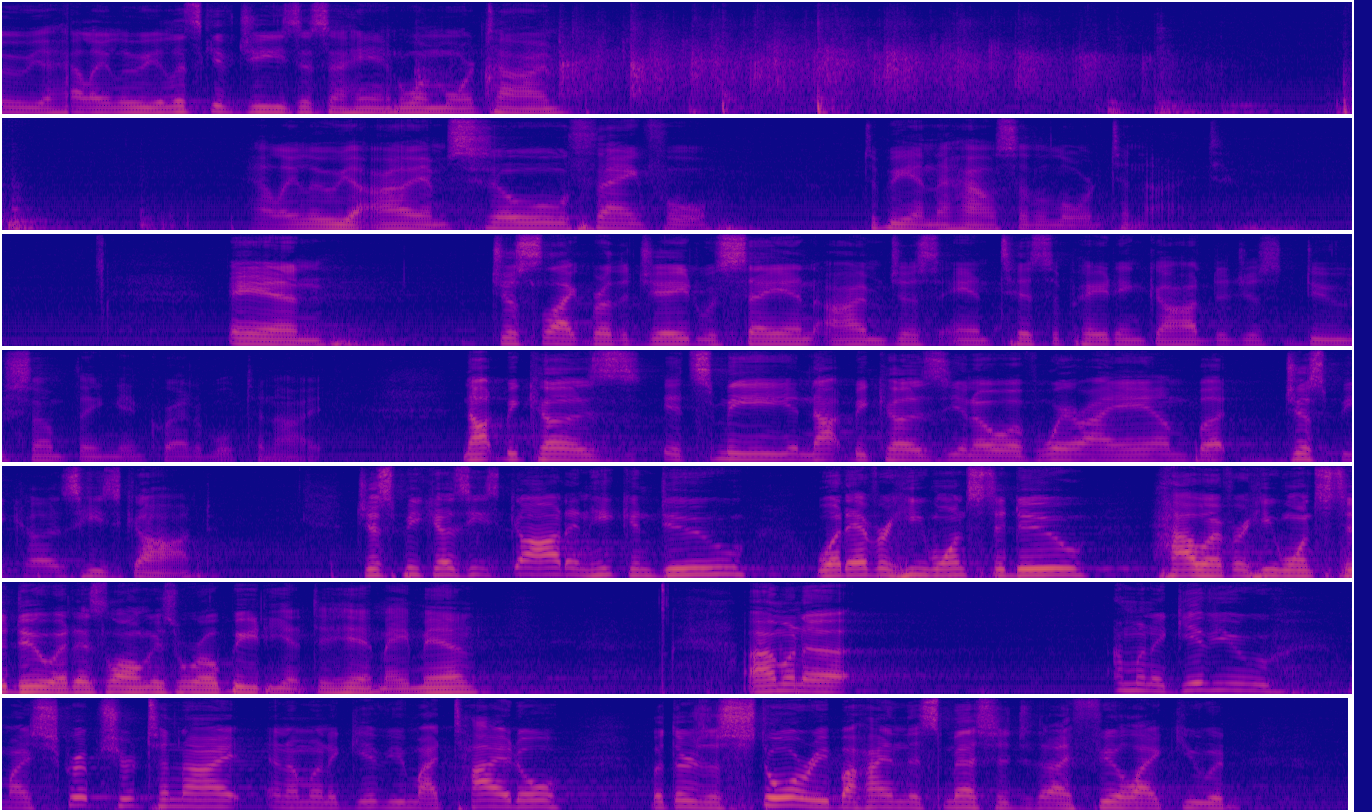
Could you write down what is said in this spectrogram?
Hallelujah, hallelujah. Let's give Jesus a hand one more time. Hallelujah. I am so thankful to be in the house of the Lord tonight. And just like Brother Jade was saying, I'm just anticipating God to just do something incredible tonight. Not because it's me and not because, you know, of where I am, but just because He's God just because he's God and he can do whatever he wants to do, however he wants to do it, as long as we're obedient to him. Amen. I'm going to I'm going to give you my scripture tonight and I'm going to give you my title, but there's a story behind this message that I feel like you would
